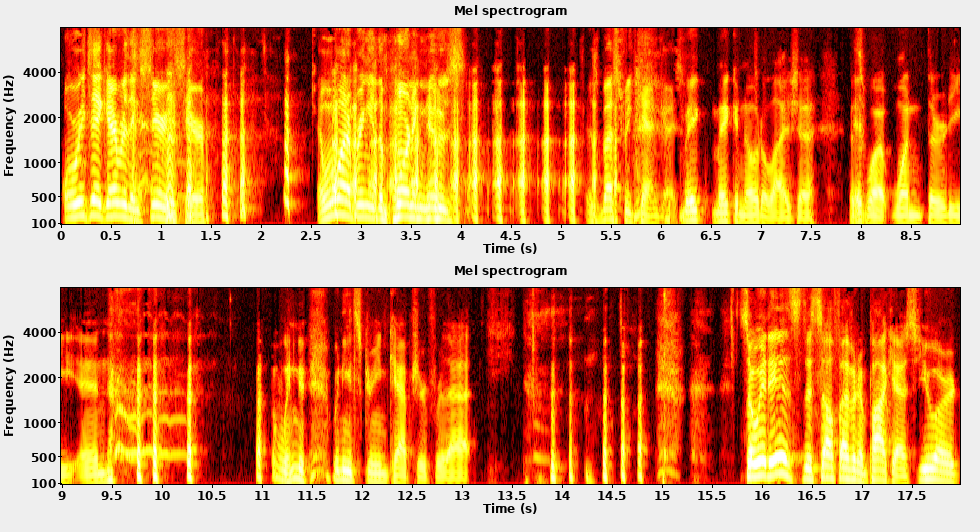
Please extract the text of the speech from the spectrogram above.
Or we take everything serious here. and we want to bring you the morning news as best we can, guys. make make a note, Elijah. It's It- what 1.30 in. we need we need screen capture for that. so it is the self-evident podcast. You are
